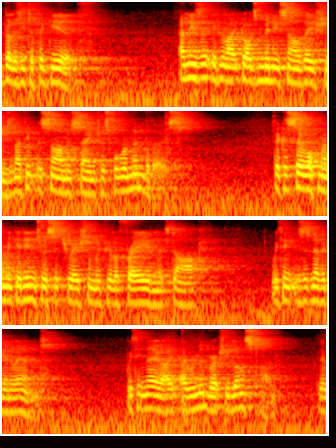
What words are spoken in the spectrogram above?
ability to forgive, and these are, if you like, God's mini salvations. And I think the psalm is saying to us, well, remember those. Because so often when we get into a situation and we feel afraid and it's dark, we think this is never going to end. We think, no, I, I remember actually last time. There,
